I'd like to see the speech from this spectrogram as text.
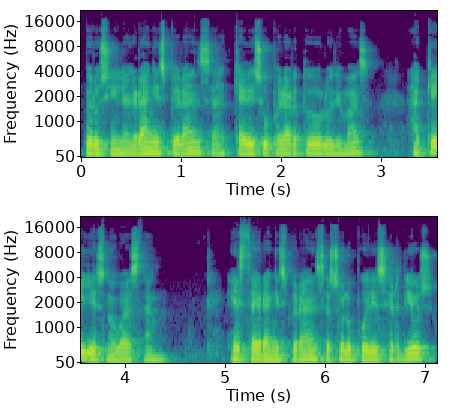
pero sin la gran esperanza que ha de superar todo lo demás, aquellas no bastan. Esta gran esperanza solo puede ser Dios,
